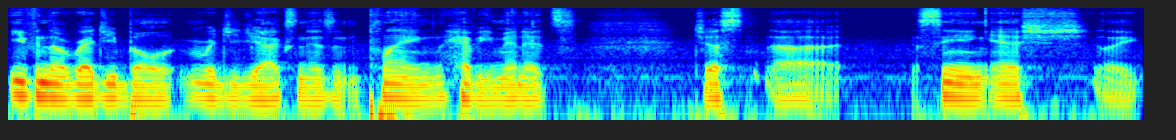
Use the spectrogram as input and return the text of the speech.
even though Reggie Bill, Reggie Jackson isn't playing heavy minutes, just uh, seeing Ish like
